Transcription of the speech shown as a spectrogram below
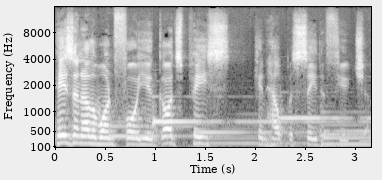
Here's another one for you God's peace can help us see the future.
